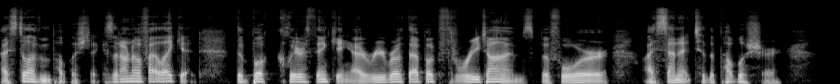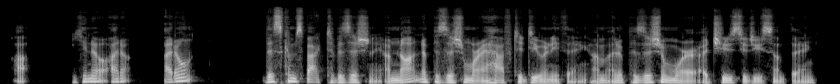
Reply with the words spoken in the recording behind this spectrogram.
I still haven't published it because I don't know if I like it. The book, Clear Thinking, I rewrote that book three times before I sent it to the publisher. Uh, you know, I don't, I don't this comes back to positioning. I'm not in a position where I have to do anything. I'm in a position where I choose to do something.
